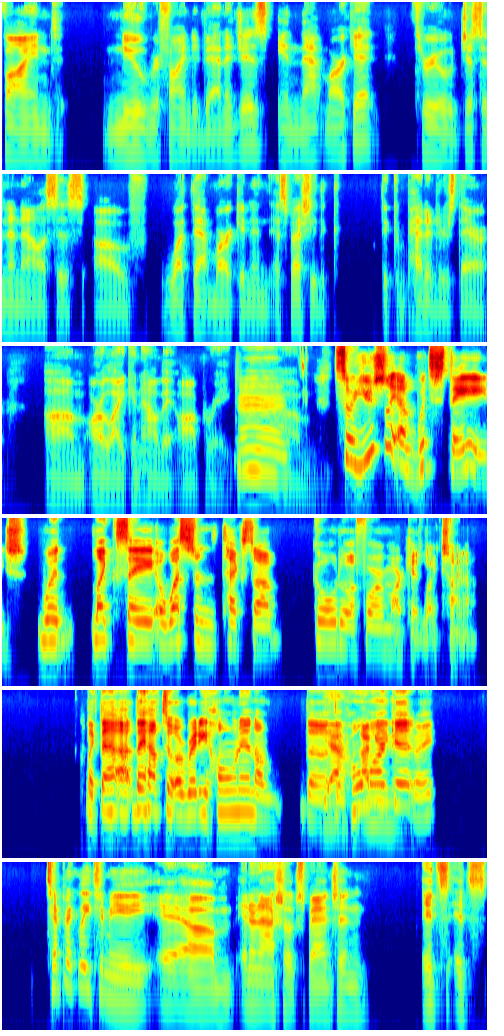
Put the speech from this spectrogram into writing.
find new refined advantages in that market through just an analysis of what that market and especially the the competitors there um are like and how they operate Mm. um So usually at which stage would like say a Western tech startup go to a foreign market like China? Like they ha- they have to already hone in on the Yeah, their home I mean, market, right? typically to me um international expansion it's it's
